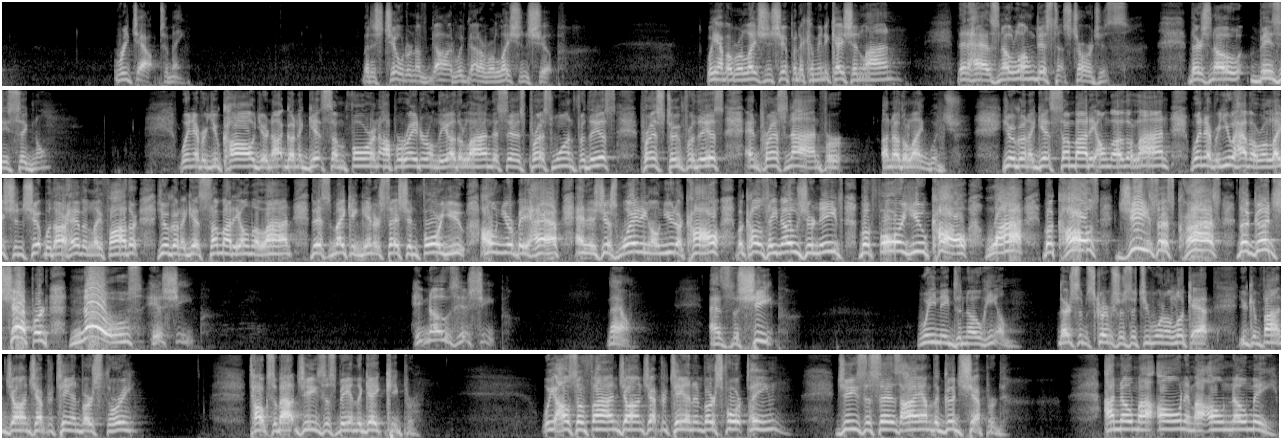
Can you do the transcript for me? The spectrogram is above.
reach out to me. But as children of God, we've got a relationship. We have a relationship and a communication line that has no long distance charges. There's no busy signal. Whenever you call, you're not going to get some foreign operator on the other line that says press one for this, press two for this, and press nine for another language. You're going to get somebody on the other line. Whenever you have a relationship with our Heavenly Father, you're going to get somebody on the line that's making intercession for you on your behalf and is just waiting on you to call because He knows your needs before you call. Why? Because Jesus Christ, the Good Shepherd, knows His sheep. He knows His sheep. Now, as the sheep, we need to know Him. There's some scriptures that you want to look at. You can find John chapter 10, verse 3. Talks about Jesus being the gatekeeper. We also find John chapter 10 and verse 14. Jesus says, I am the good shepherd. I know my own, and my own know me.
